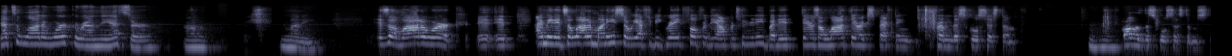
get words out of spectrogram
That's a lot of work around the ESSER um, money. It's a lot of work. It, it, I mean, it's a lot of money, so we have to be grateful for the opportunity, but it, there's a lot they're expecting from the school system, Mm -hmm. all of the school systems.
